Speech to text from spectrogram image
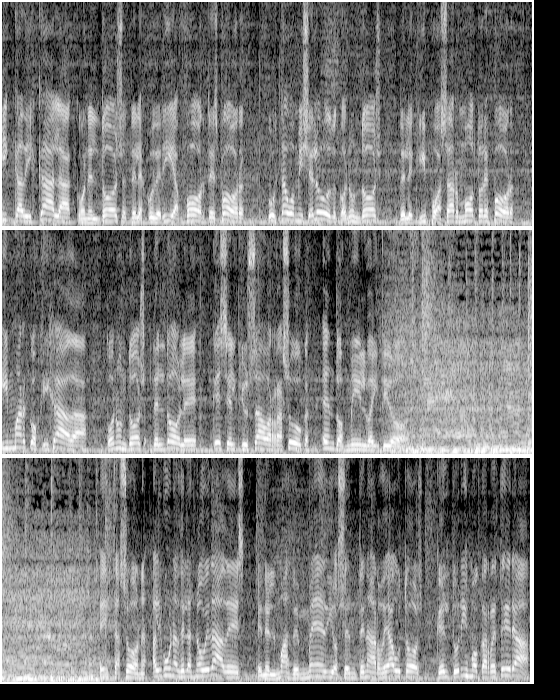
Kika Discala con el Dodge de la escudería Ford Sport, Gustavo Michelud con un Dodge del equipo Azar Motorsport y Marcos Quijada con un Dodge del Dole que es el que usaba Razuk en 2022. Estas son algunas de las novedades en el más de medio centenar de autos que el turismo carretera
